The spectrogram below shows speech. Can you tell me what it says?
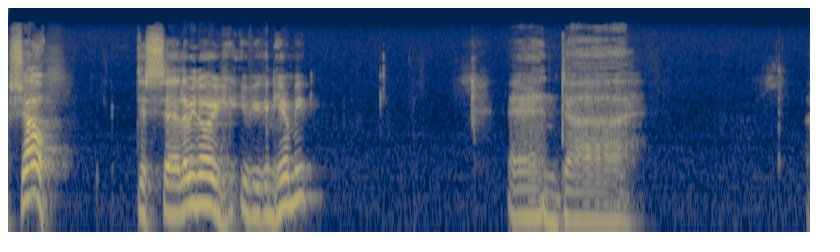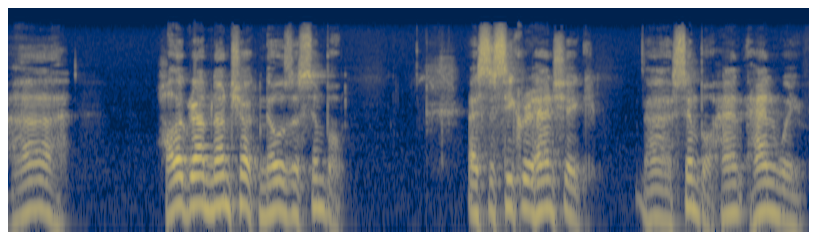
So, just uh, let me know if you, can hear me. And, uh, ah, hologram nunchuck knows a symbol. That's the secret handshake uh, symbol, hand, hand wave.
